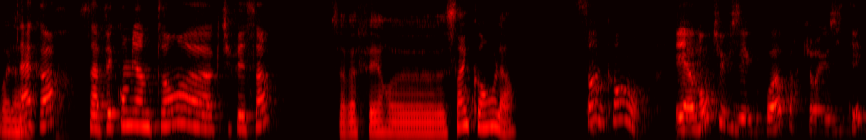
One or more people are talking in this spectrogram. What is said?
Voilà. D'accord. Ça fait combien de temps que tu fais ça? Ça va faire 5 ans là. 5 ans Et avant, tu faisais quoi, par curiosité?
